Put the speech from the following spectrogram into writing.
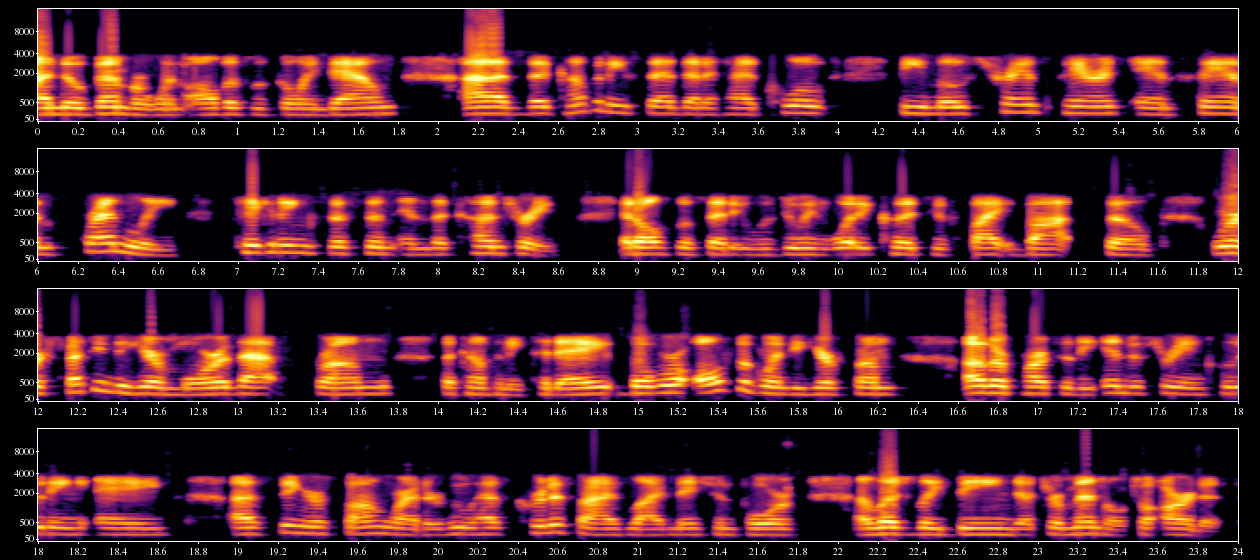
uh, November, when all this was going down, uh, the company said that it had, quote, the most transparent and fan friendly ticketing system in the country. It also said it was doing what it could to fight bots. So we're expecting to hear more of that from the company today, but we're also going to hear from other parts of the industry, including a, a singer songwriter who has criticized Live Nation for allegedly being detrimental to artists.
